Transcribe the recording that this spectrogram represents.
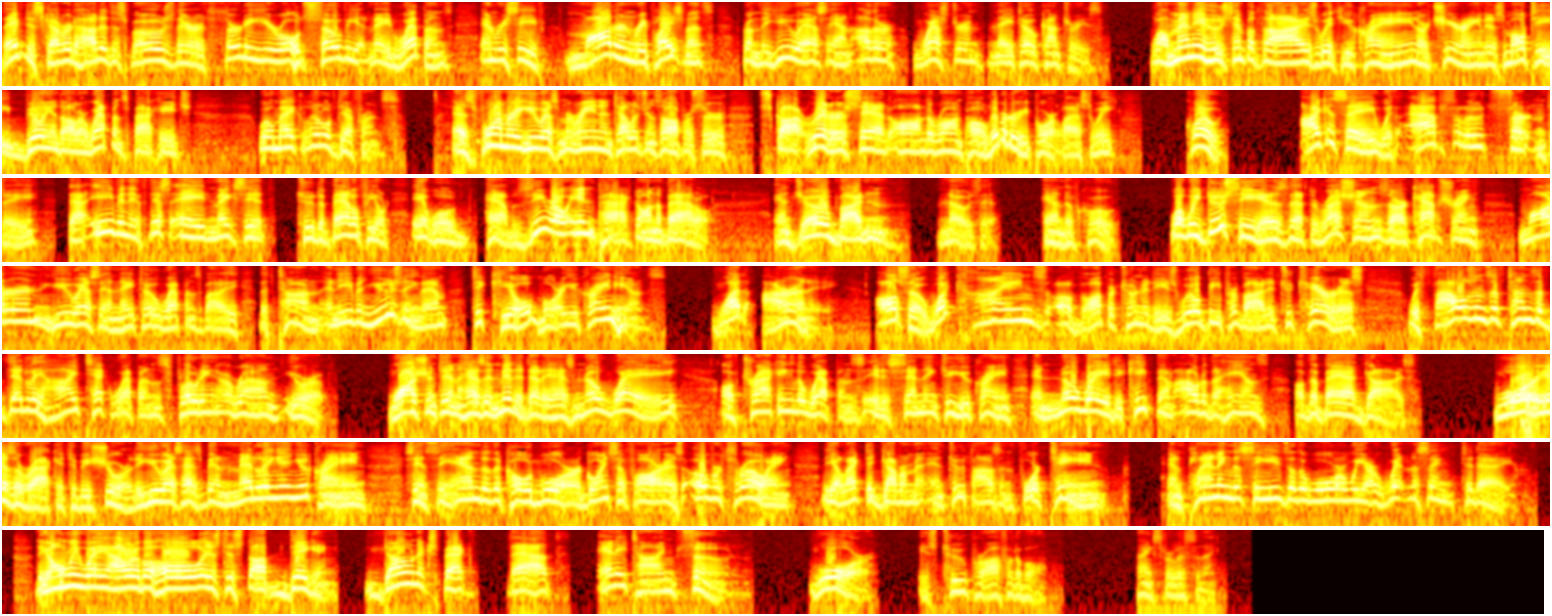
They've discovered how to dispose their 30 year old Soviet made weapons and receive modern replacements from the U.S. and other Western NATO countries. While many who sympathize with Ukraine are cheering this multi billion dollar weapons package will make little difference. As former U.S. Marine intelligence officer Scott Ritter said on the Ron Paul Liberty Report last week, quote, I can say with absolute certainty that even if this aid makes it to the battlefield, it will have zero impact on the battle. And Joe Biden knows it. End of quote. What we do see is that the Russians are capturing modern U.S. and NATO weapons by the ton and even using them to kill more Ukrainians. What irony! Also, what kinds of opportunities will be provided to terrorists with thousands of tons of deadly high tech weapons floating around Europe? Washington has admitted that it has no way of tracking the weapons it is sending to Ukraine and no way to keep them out of the hands of the bad guys. War is a racket, to be sure. The U.S. has been meddling in Ukraine since the end of the Cold War, going so far as overthrowing the elected government in 2014 and planting the seeds of the war we are witnessing today. The only way out of a hole is to stop digging. Don't expect that anytime soon. War is too profitable. Thanks for listening.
